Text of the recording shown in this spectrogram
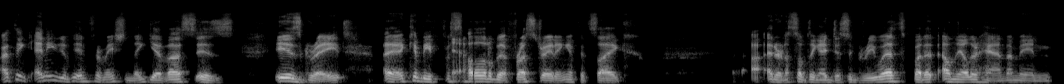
I think any of information they give us is is great. It can be yeah. a little bit frustrating if it's like I don't know something I disagree with, but on the other hand, I mean,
